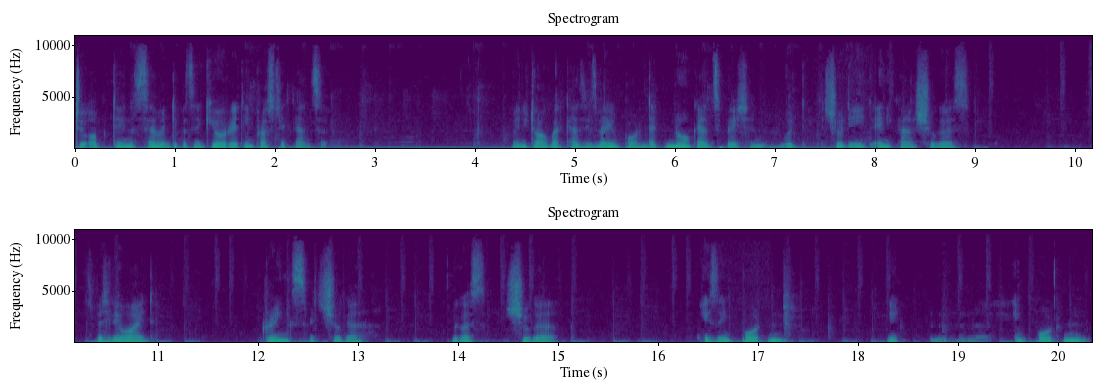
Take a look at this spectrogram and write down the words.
to obtain a 70% cure rate in prostate cancer. When you talk about cancer, it's very important that no cancer patient would should eat any kind of sugars, especially avoid drinks with sugar because sugar is important important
